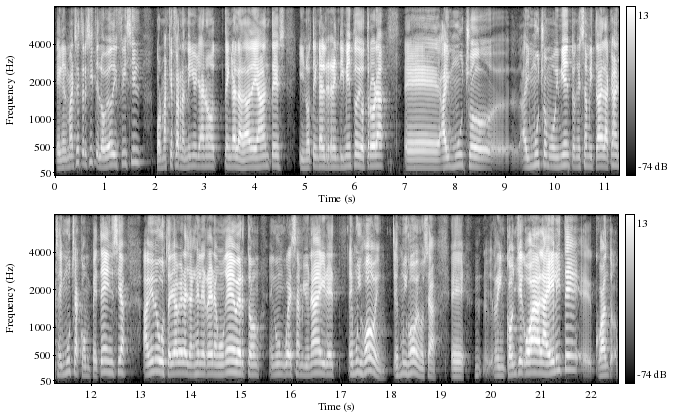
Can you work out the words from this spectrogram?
En el Manchester City lo veo difícil, por más que Fernandinho ya no tenga la edad de antes y no tenga el rendimiento de otrora, eh, hay, mucho, hay mucho movimiento en esa mitad de la cancha, hay mucha competencia a mí me gustaría ver a Yangel Herrera en un Everton, en un West Ham United. Es muy joven, es muy joven. O sea, eh, Rincón llegó a la élite eh, cuando,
